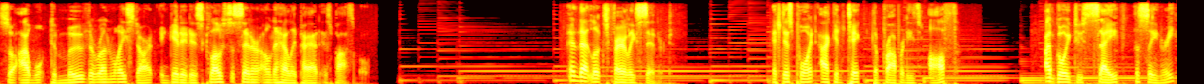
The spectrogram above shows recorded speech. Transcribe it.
so I want to move the runway start and get it as close to center on the helipad as possible. And that looks fairly centered. At this point I can tick the properties off. I'm going to save the scenery.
